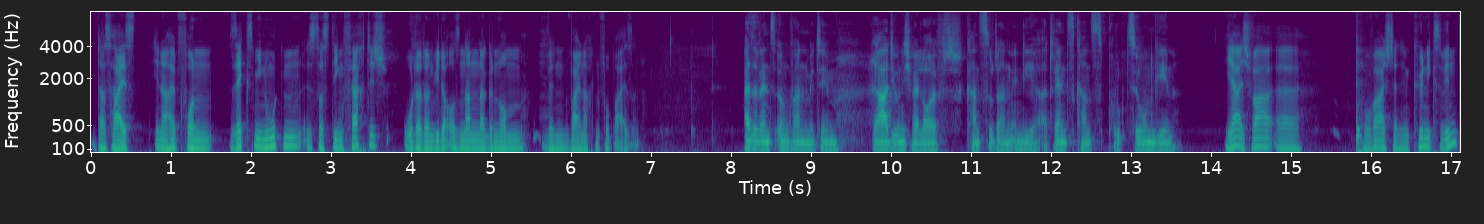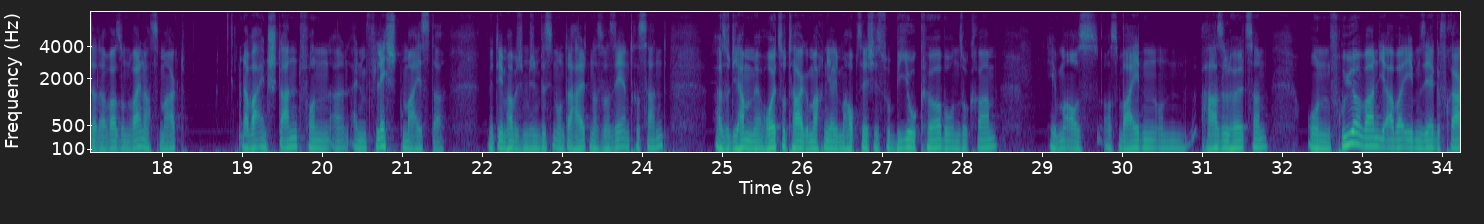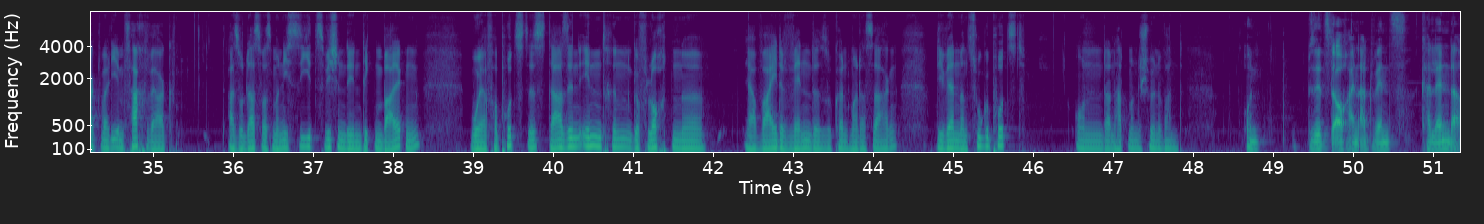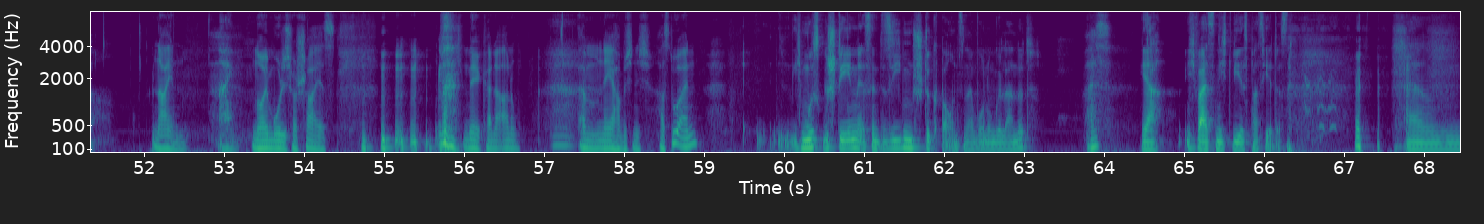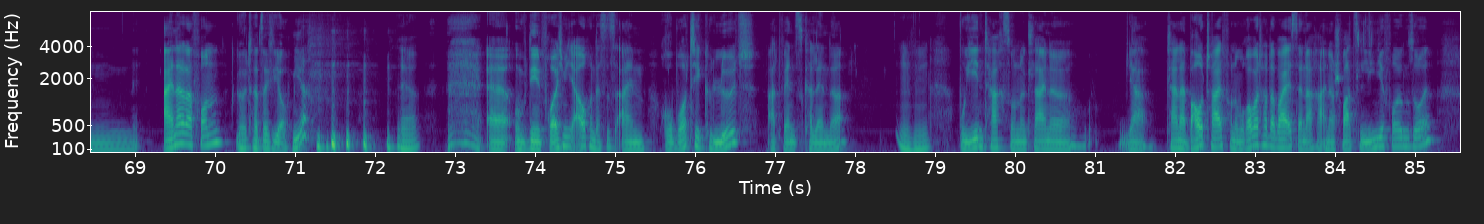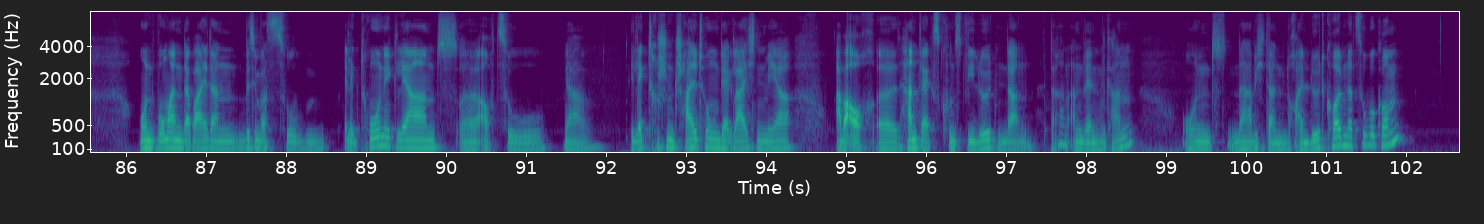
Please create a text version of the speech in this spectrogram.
Das heißt, innerhalb von sechs Minuten ist das Ding fertig oder dann wieder auseinandergenommen, wenn Weihnachten vorbei sind. Also wenn es irgendwann mit dem Radio nicht mehr läuft, kannst du dann in die Adventskranzproduktion gehen. Ja, ich war, äh, wo war ich denn? In Königswinter, da war so ein Weihnachtsmarkt. Da war ein Stand von äh, einem Flechtmeister. Mit dem habe ich mich ein bisschen unterhalten. Das war sehr interessant. Also die haben ja heutzutage machen ja eben hauptsächlich so Bio-Körbe und so Kram. Eben aus, aus Weiden und Haselhölzern. Und früher waren die aber eben sehr gefragt, weil die im Fachwerk, also das, was man nicht sieht zwischen den dicken Balken, wo er verputzt ist, da sind innen drin geflochtene ja, Weidewände, so könnte man das sagen. Die werden dann zugeputzt und dann hat man eine schöne Wand. Und besitzt du auch einen Adventskalender? Nein, Nein. neumodischer Scheiß. nee, keine Ahnung. Ähm, nee, habe ich nicht. Hast du einen? Ich muss gestehen, es sind sieben Stück bei uns in der Wohnung gelandet. Was? Ja, ich weiß nicht, wie es passiert ist. ähm, einer davon gehört tatsächlich auch mir. Ja. Äh, um den freue ich mich auch. Und das ist ein Robotik-Löt-Adventskalender, Mhm. wo jeden Tag so eine kleine, ja, kleiner Bauteil von einem Roboter dabei ist, der nachher einer schwarzen Linie folgen soll. Und wo man dabei dann ein bisschen was zu Elektronik lernt, äh, auch zu ja, elektrischen Schaltungen dergleichen mehr, aber auch äh, Handwerkskunst wie Löten dann daran anwenden kann. Und da habe ich dann noch einen Lötkolben dazu bekommen.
